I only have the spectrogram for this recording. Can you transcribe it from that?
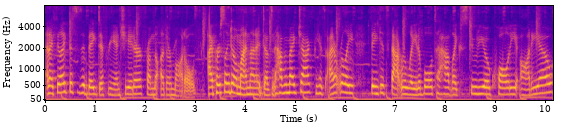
And I feel like this is a big differentiator from the other models. I personally don't mind that it doesn't have a mic jack because I don't really think it's that relatable to have like studio quality audio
